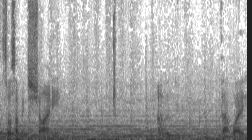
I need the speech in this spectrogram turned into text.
I saw something shiny over that way.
